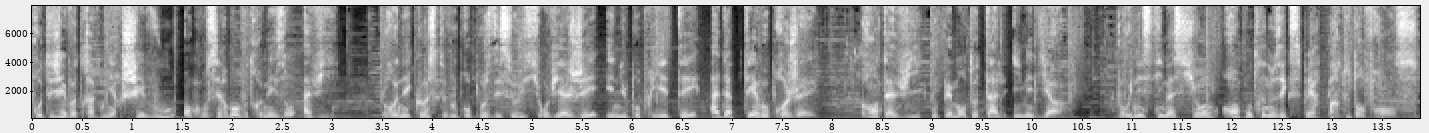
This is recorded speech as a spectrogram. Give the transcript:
Protégez votre avenir chez vous en conservant votre maison à vie. René Coste vous propose des solutions viagées et nues propriétés adaptées à vos projets. Rente à vie ou paiement total immédiat. Pour une estimation, rencontrez nos experts partout en France.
